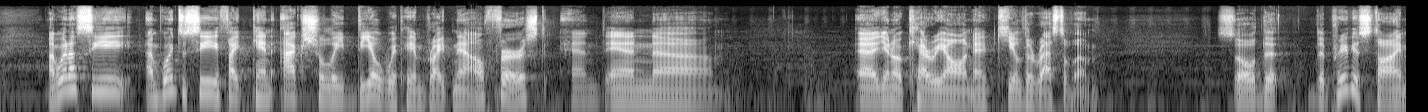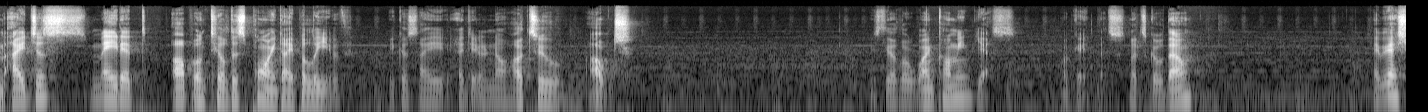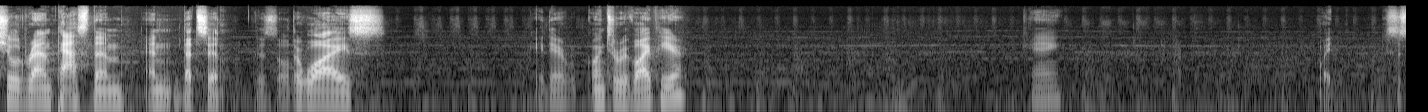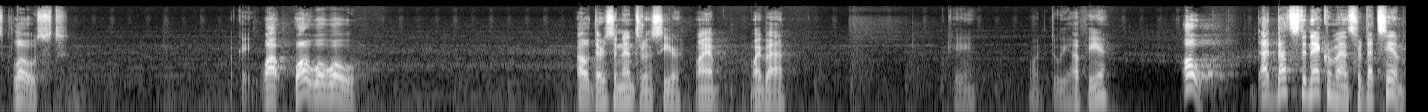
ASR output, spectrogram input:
I'm gonna see, I'm going to see if I can actually deal with him right now first, and then, um, uh, you know, carry on and kill the rest of them. So the, the previous time, I just made it up until this point, I believe, because I, I didn't know how to, ouch. Is the other one coming? Yes. Okay, let's, let's go down. Maybe I should run past them and that's it. Because otherwise... Okay, they're going to revive here. Okay. Wait, this is closed. Okay, wow, whoa, whoa, whoa. Oh, there's an entrance here. My, my bad. Okay, what do we have here? Oh, that, that's the necromancer. That's him.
